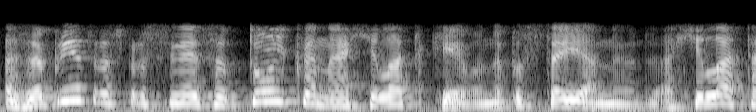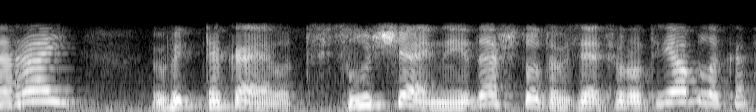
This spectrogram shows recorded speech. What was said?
запрет распространяется только на Ахилат Кева, на постоянную. Ахилат Арай, такая вот случайная еда, что-то взять в рот яблоко,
